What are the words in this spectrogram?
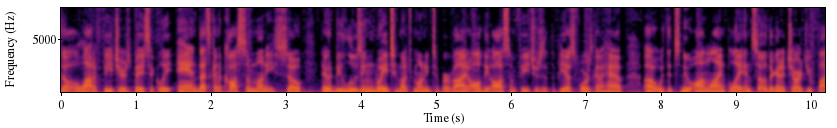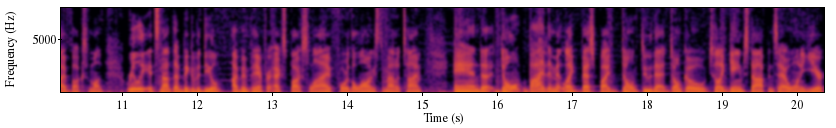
a lot of features basically, and that's going to cost some money. So they would be losing way too much money to provide all the awesome features that the PS4 is going to have uh, with its new online play, and so they're going to charge you five bucks a month. Really, it's not that big of a deal. I've been paying for Xbox Live for the longest amount of time, and uh, don't buy them at like Best Buy. Don't do that. Don't go to like GameStop and say I want a year.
